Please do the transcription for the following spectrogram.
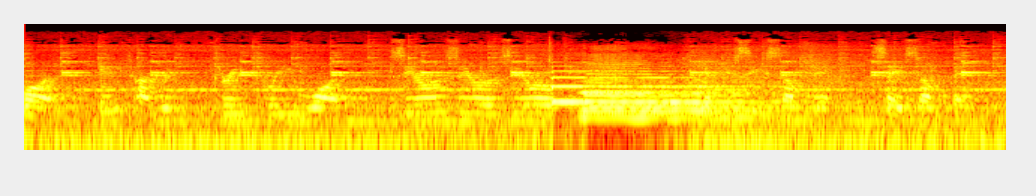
1-800-331-0008. If you see something, say something.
